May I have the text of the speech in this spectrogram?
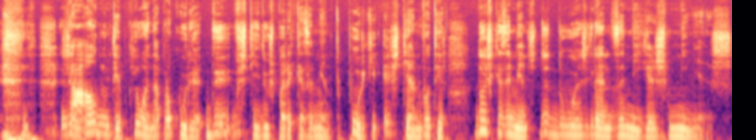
já há algum tempo que eu ando à procura de vestidos para casamento, porque este ano vou ter dois casamentos de duas grandes amigas minhas.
